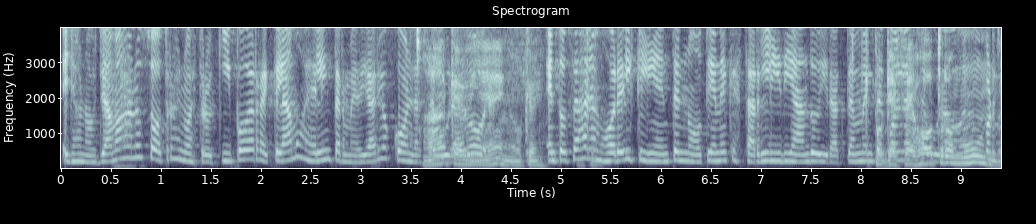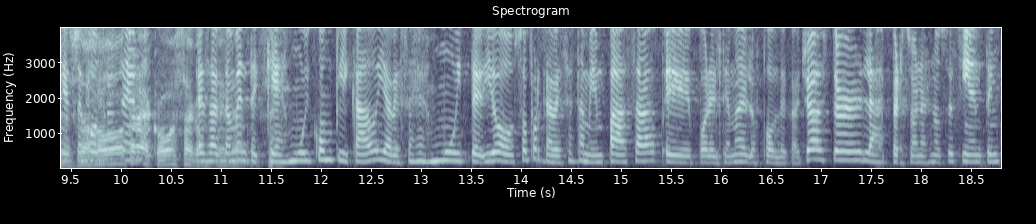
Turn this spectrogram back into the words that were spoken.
ellos nos llaman a nosotros y nuestro equipo de reclamos es el intermediario con la aseguradora. Ah, qué bien. Okay. Entonces, a lo mejor el cliente no tiene que estar lidiando directamente porque con ese la es otro mundo. Porque ese es otro otra cosa. Exactamente, que es muy complicado y a veces es muy tedioso porque a veces también pasa eh, por el tema de los public adjusters, las personas no se sienten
